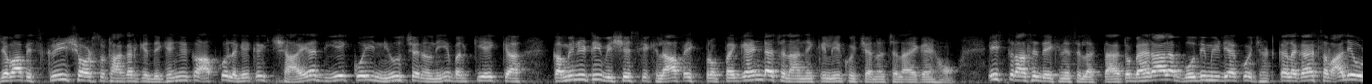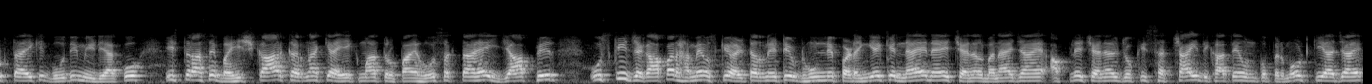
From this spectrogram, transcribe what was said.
जब आप स्क्रीन उठा करके देखेंगे तो आपको लगेगा कि शायद ये कोई न्यूज़ चैनल नहीं है, बल्कि एक कम्युनिटी विशेष के खिलाफ एक प्रोपेगेंडा चलाने के लिए कोई चैनल चलाए गए हों। इस तरह से देखने से लगता है। तो बहरहाल अब गोदी मीडिया को झटका लगा है। सवाल ये उठता है कि गोदी मीडिया को इस तरह से बहिष्कार करना क्या एकमात्र उपाय हो सकता है या फिर उसकी जगह पर हमें उसके अल्टरनेटिव ढूँढने पड़ेंगे कि नए नए चैनल बनाए जाएँ, अपने चैनल जो कि सच्चाई दिखाते हैं, उनको प्रमोट किया जाए,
